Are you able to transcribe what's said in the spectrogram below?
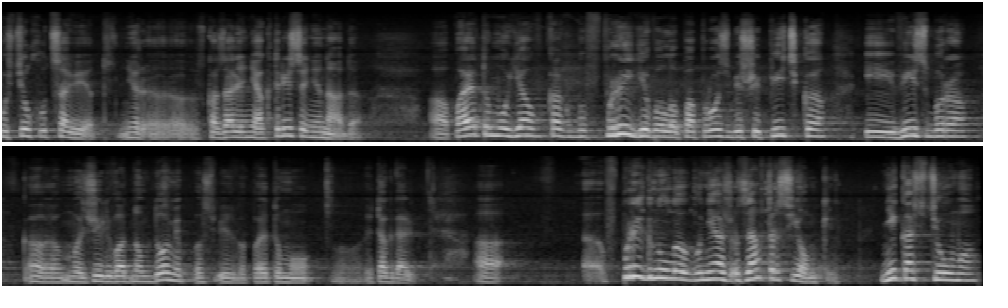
пустил худсовет. Не, э, сказали, не актриса, не надо. А, поэтому я как бы впрыгивала по просьбе Шипитько и Висбора. Э, мы жили в одном доме, поэтому э, и так далее. А, Э, впрыгнула, у меня завтра съемки. Ни костюма,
